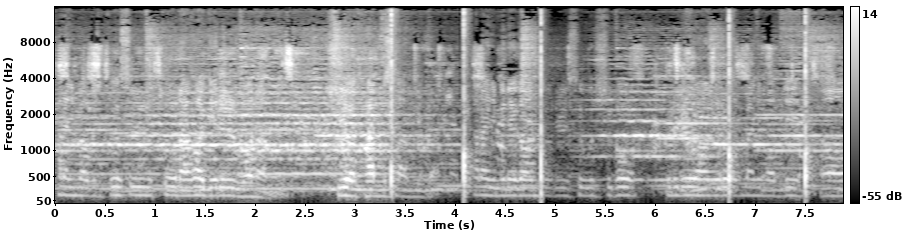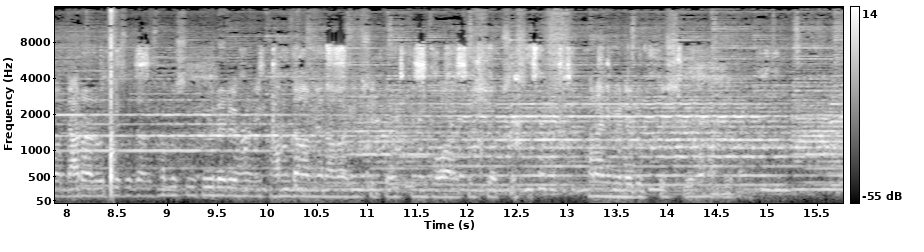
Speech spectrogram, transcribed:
하나님 아버지 그것을 또 나가기를 원합니다. 주여 감사합니다. 하나님 은혜 가운데 세우시고 우리를 왕으로 하나님 아버지 어, 나라로 제사장 삼으신 그 은혜를 하나님 감당하며 나가실 수 있도록 주님 도와주시옵소서. 하나님 은혜를 부으시기 원합니다.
